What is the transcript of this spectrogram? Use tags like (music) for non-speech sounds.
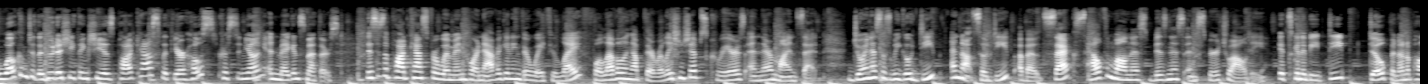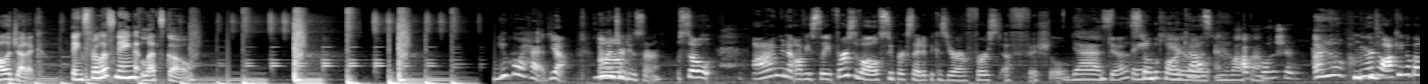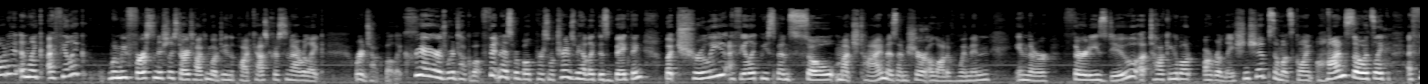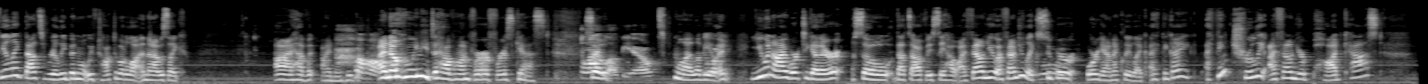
Welcome to the Who Does She Think She Is podcast with your hosts, Kristen Young and Megan Smethurst. This is a podcast for women who are navigating their way through life while leveling up their relationships, careers, and their mindset. Join us as we go deep and not so deep about sex, health and wellness, business, and spirituality. It's going to be deep, dope, and unapologetic. Thanks for listening. Let's go. You go ahead. Yeah. You Um, introduce her. So, I'm going to obviously, first of all, super excited because you're our first official Yes. guest thank on the you, podcast. and welcome. pleasure. I know. (laughs) We were talking about it, and like, I feel like when we first initially started talking about doing the podcast, Chris and I were like, we're gonna talk about like careers, we're gonna talk about fitness, we're both personal trainers, we had like this big thing. But truly, I feel like we spend so much time, as I'm sure a lot of women in their 30s do, uh, talking about our relationships and what's going on. So it's like, I feel like that's really been what we've talked about a lot. And then I was like, I have, a, I know who, (laughs) I know who we need to have on for our first guest. Well, I love you. Well, I love you. And you and I work together, so that's obviously how I found you. I found you like super organically. Like I think I I think truly I found your podcast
